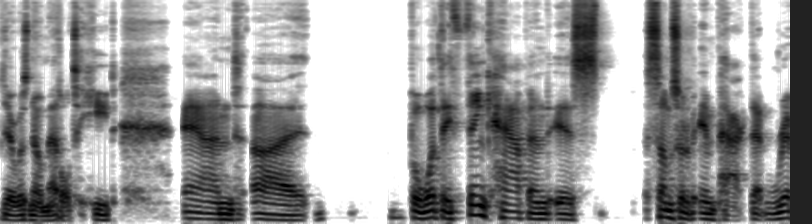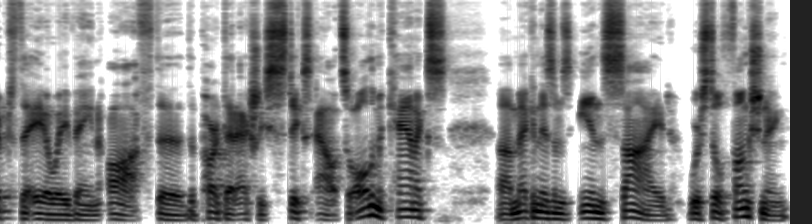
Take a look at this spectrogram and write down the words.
there was no metal to heat. And, uh, but what they think happened is some sort of impact that ripped the AOA vane off, the, the part that actually sticks out. So all the mechanics, uh, mechanisms inside were still functioning,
